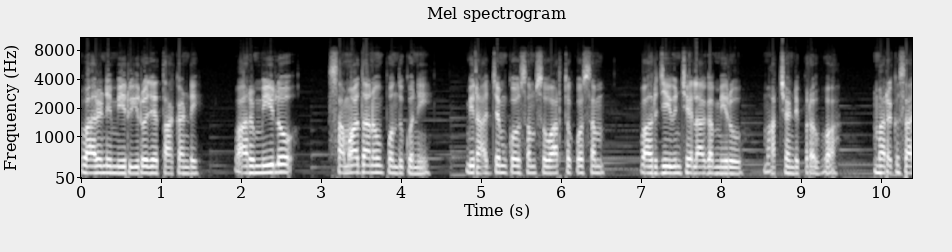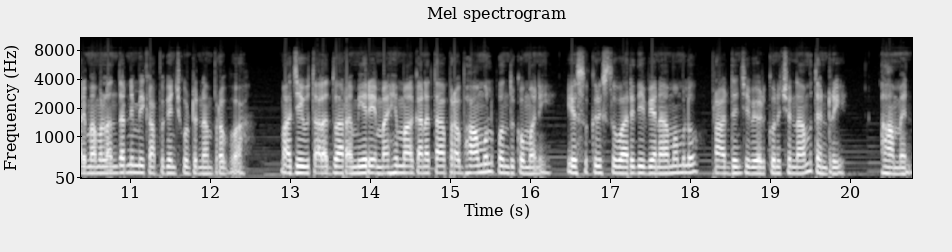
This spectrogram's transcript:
వారిని మీరు ఈరోజే తాకండి. వారు మీలో సమాధానం పొందుకొని మీ రాజ్యం కోసం సువార్త కోసం వారు జీవించేలాగా మీరు మార్చండి ప్రభువ. మరొకసారి మమ్మల్ని అందరినీ మీకు అప్పగించుకుంటున్నాం ప్రభువ. మా జీవితాల ద్వారా మీరే మహిమ ఘనత ప్రభావములు పొందుకోమని యేసుక్రీస్తు వారి దివ్యనామములో ప్రార్థించి వేడుకొనుచున్నాము తండ్రి. ఆమెన్.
